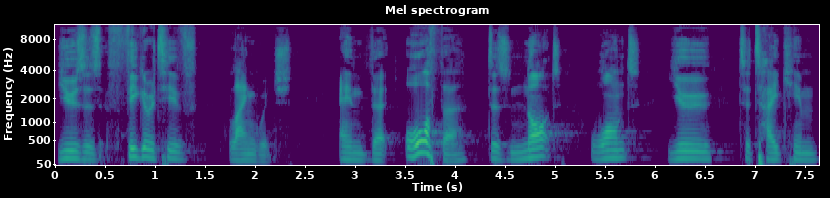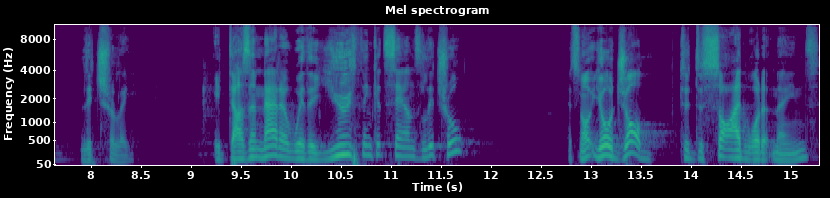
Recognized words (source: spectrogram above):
uses figurative language, and the author does not want you to take him literally. It doesn't matter whether you think it sounds literal, it's not your job to decide what it means.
